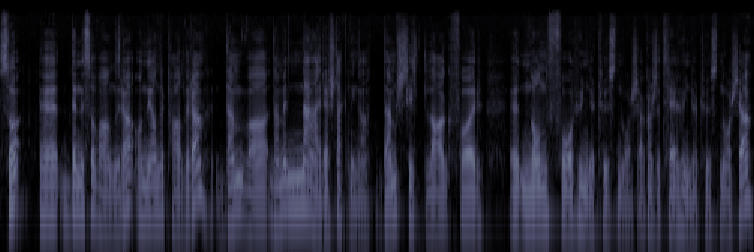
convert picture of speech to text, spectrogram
Så eh, denisovanere og neandertalere de, var, de er nære slektninger. De skilte lag for eh, noen få hundre tusen år siden, kanskje 300 000 år siden.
